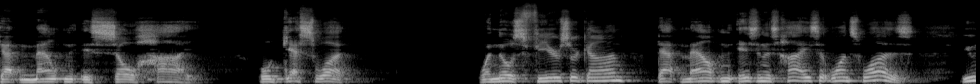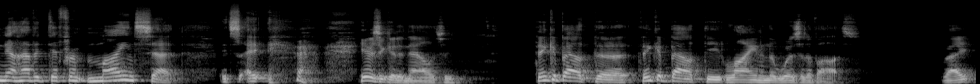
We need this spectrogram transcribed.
that mountain is so high. Well, guess what? When those fears are gone, that mountain isn't as high as it once was. You now have a different mindset. It's it, eh, here's a good analogy. Think about the think about the lion in the Wizard of Oz, right?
